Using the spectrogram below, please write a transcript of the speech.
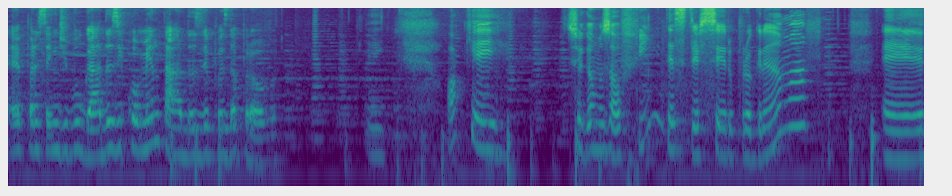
é, para serem divulgadas e comentadas depois da prova. Ok. Ok. Chegamos ao fim desse terceiro programa é,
